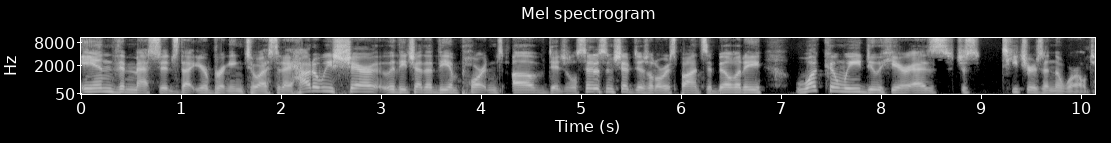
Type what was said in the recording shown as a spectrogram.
in the message that you're bringing to us today? How do we share with each other the importance of digital citizenship, digital responsibility? What can we do here as just teachers in the world?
